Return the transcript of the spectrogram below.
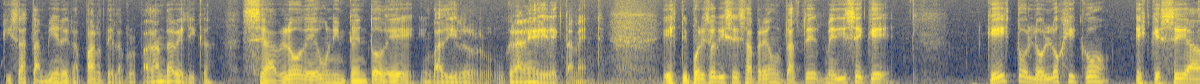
quizás también era parte de la propaganda bélica, se habló de un intento de invadir Ucrania directamente. Este, por eso le hice esa pregunta. Usted me dice que, que esto lo lógico es que sea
